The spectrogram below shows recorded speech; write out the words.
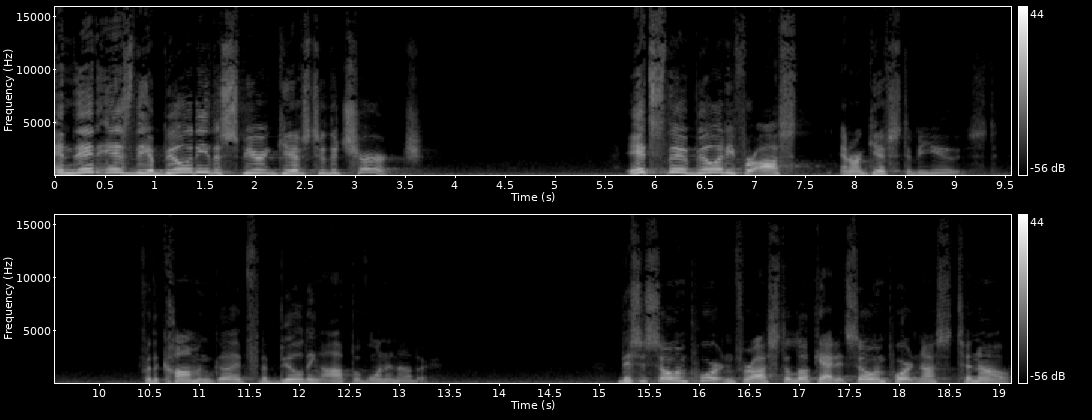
And it is the ability the Spirit gives to the church. It's the ability for us and our gifts to be used for the common good, for the building up of one another. This is so important for us to look at. It's so important us to know.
